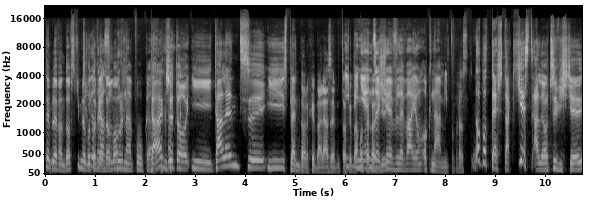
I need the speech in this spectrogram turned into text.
Robertem Lewandowskim, no Czyli bo to wiadomo. górna półka. Tak, że to i talent, y, i splendor chyba razem. To I chyba o to pieniądze chodzi. się wlewają oknami po prostu. No bo też tak jest, ale oczywiście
